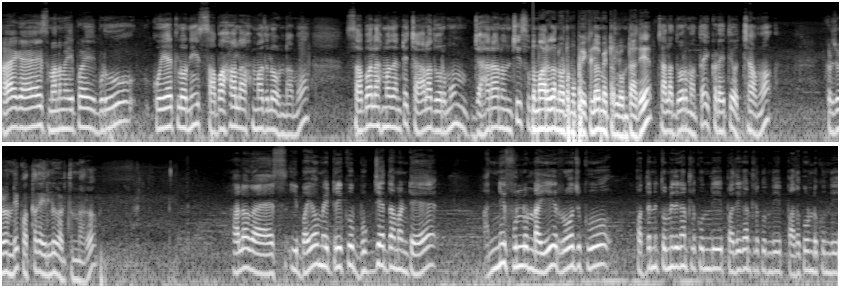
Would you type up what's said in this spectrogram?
హాయ్ గైస్ మనం ఇప్పుడు ఇప్పుడు కుయేట్లోని సబహాల్ అహ్మద్లో ఉన్నాము. సబల్ అహ్మద్ అంటే చాలా దూరము. జహరా నుంచి సుమారుగా నూట ముప్పై కిలోమీటర్లు ఉంటుంది. చాలా దూరం అంతా ఇక్కడైతే వచ్చాము. ఇక్కడ చూడండి కొత్తగా ఇల్లు కడుతున్నారు. హలో గాయస్ ఈ బయోమెట్రిక్ బుక్ చేద్దామంటే అన్నీ ఫుల్ ఉన్నాయి. రోజుకు పద్దెనిమిది తొమ్మిది గంటలకు ఉంది పది గంటలకు ఉంది పదకొండుకు ఉంది.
